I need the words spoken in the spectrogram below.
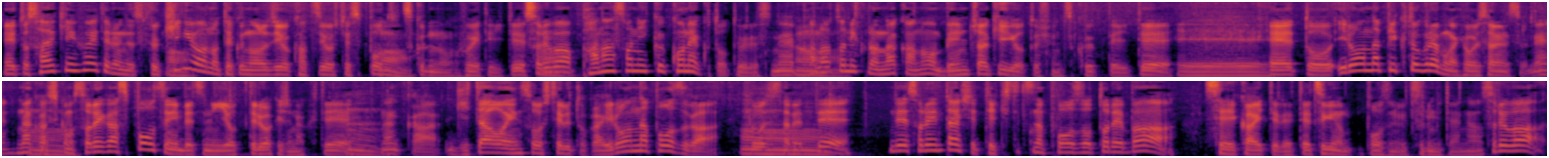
えっと最近増えてるんですけど企業のテクノロジーを活用してスポーツを作るのが増えていてそれはパナソニックコネクトというですねんパナソニックの中のベンチャー企業と一緒に作っていてえ。えー、といろんなピクトグラムが表示されるんですよね。なんうんかしかもそれがスポーツに別に寄ってるわけじゃなくて、うん。なんかギターを演奏してるとかいろんなポーズが表示されてでそれに対して適切なポーズを取れば正解って出て次のポーズに移るみたいな。それは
